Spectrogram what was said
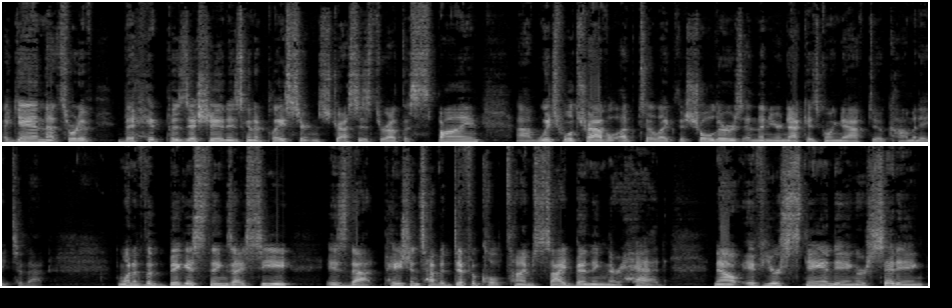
Again, that sort of the hip position is going to place certain stresses throughout the spine, uh, which will travel up to like the shoulders, and then your neck is going to have to accommodate to that. One of the biggest things I see is that patients have a difficult time side bending their head. Now, if you're standing or sitting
